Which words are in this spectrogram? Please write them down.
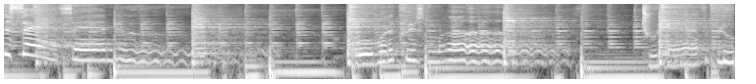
the sad, sad news. Oh, what a Christmas to have the.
